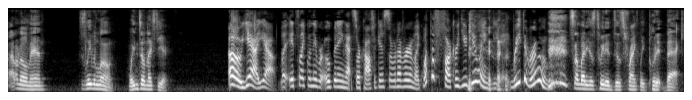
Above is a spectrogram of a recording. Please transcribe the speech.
I don't know, man. Just leave it alone. Wait until next year. Oh yeah, yeah. It's like when they were opening that sarcophagus or whatever. I'm like, what the fuck are you doing? Read the room. Somebody just tweeted, just frankly, put it back.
